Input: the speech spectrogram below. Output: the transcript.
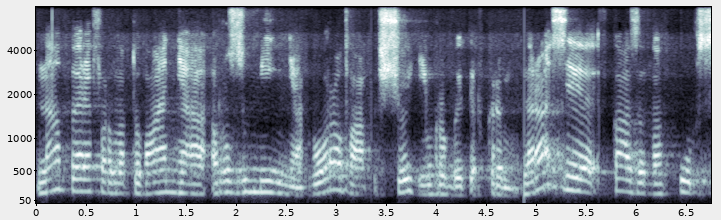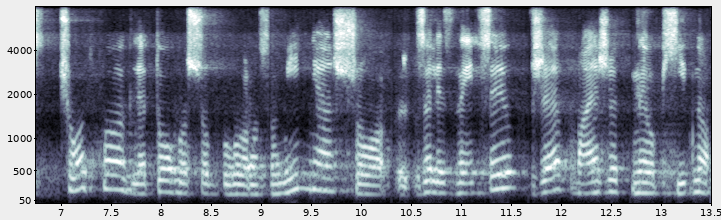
на переформатування розуміння ворога, що їм робити в Криму. Наразі вказано курс чітко для того, щоб було розуміння, що залізницею вже майже необхідно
